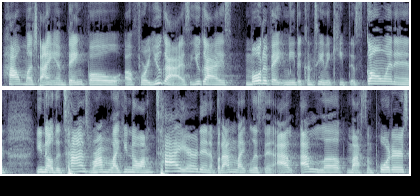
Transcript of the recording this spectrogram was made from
how much I am thankful uh, for you guys. You guys motivate me to continue to keep this going and you know the times where i'm like you know i'm tired and but i'm like listen i i love my supporters.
